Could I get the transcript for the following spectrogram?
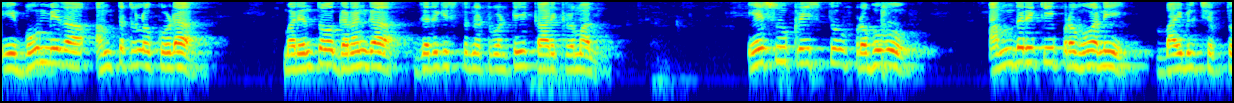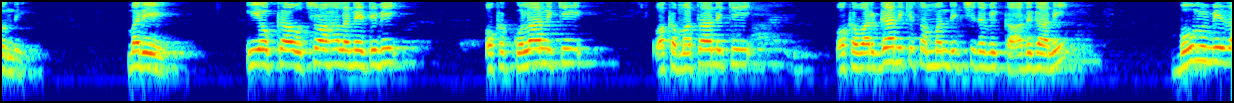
ఈ భూమి మీద అంతటిలో కూడా మరెంతో ఘనంగా జరిగిస్తున్నటువంటి కార్యక్రమాలు. యేసుక్రీస్తు ప్రభువు అందరికీ ప్రభు అని బైబిల్ చెప్తుంది. మరి ఈ యొక్క ఉత్సాహాలు అనేటివి ఒక కులానికి ఒక మతానికి ఒక వర్గానికి సంబంధించినవి కాదు కానీ భూమి మీద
